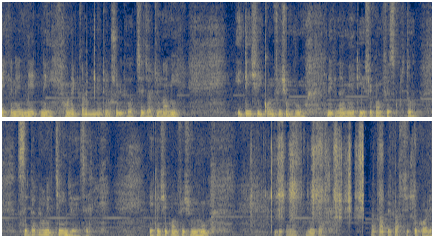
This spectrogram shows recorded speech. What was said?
এখানে নেট নেই। অনেক কারণে নেটের অসুবিধা হচ্ছে যার জন্য আমি এটাই সেই কনফেশন রুম যেখানে মেয়েটি এসে কনফেস করতো। সেটাপে অনেক চেঞ্জ হয়েছে। এটাই সে কনফেশন রুম যেখানে মেয়েটা তার পাপের প্রাশ্চিত্য করে।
